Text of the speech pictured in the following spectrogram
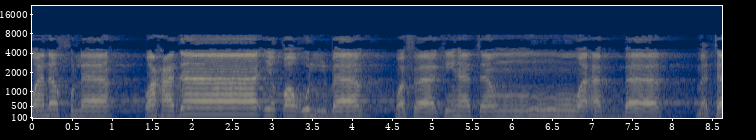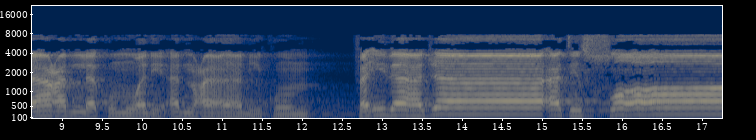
ونخلا وحدائق غلبا وفاكهة وأبا متاعا لكم ولأنعامكم. فإذا جاءت الصاخة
